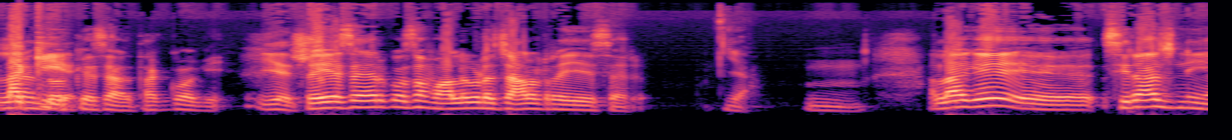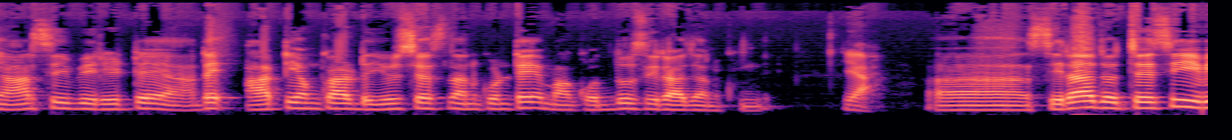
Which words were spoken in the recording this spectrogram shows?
లక్కీ దొరికేశారు తక్కువకి శ్రేయస్ అయ్యర్ కోసం వాళ్ళు కూడా చాలా ట్రై చేశారు. ఉమ్. అలాగే సిరాజ్ని ఆర్సీబీ రిటే అంటే ఆర్టీఎం కార్డు యూజ్ చేస్తుంది అనుకుంటే మాకు వద్దు సిరాజ్ అనుకుంది. ఆ, సిరాజ్ వచ్చేసి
